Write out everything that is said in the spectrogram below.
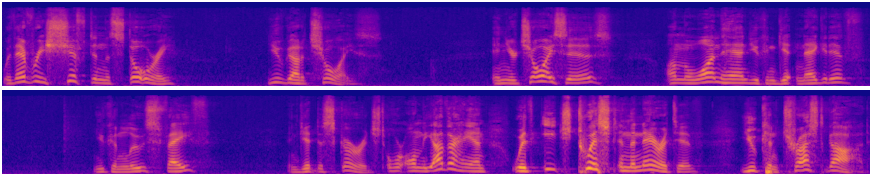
with every shift in the story, you've got a choice. And your choice is on the one hand, you can get negative, you can lose faith, and get discouraged. Or on the other hand, with each twist in the narrative, you can trust God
